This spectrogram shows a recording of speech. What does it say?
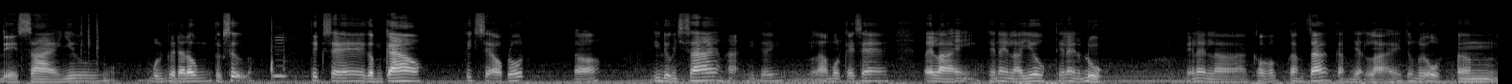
để xài như một người đàn ông thực sự. Thích xe gầm cao thích xe off road đó. Đi đường xa chẳng hạn thì đây là một cái xe tay lái thế này là yêu thế này là đủ. Thế này là có cảm giác cảm nhận lái tương đối ổn. Um,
